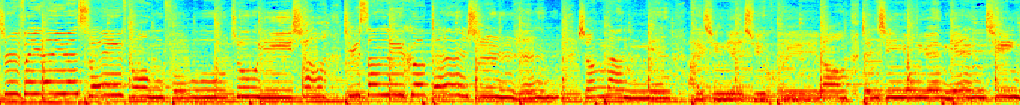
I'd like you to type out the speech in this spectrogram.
是非恩怨随风付诸一笑聚散离合本是人生难免爱情也许会老真心永远年轻。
